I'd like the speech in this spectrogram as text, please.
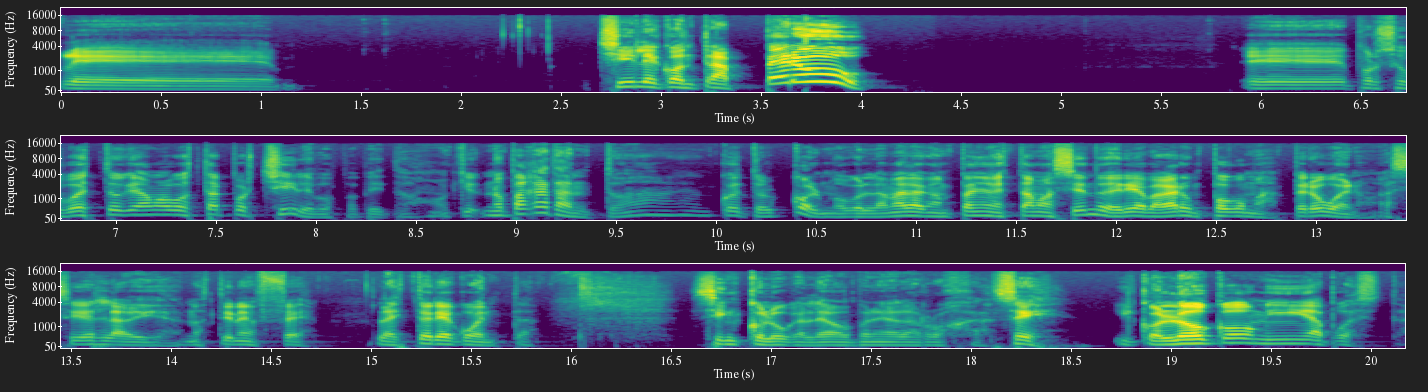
eh, Chile contra Perú. Eh, por supuesto que vamos a apostar por Chile, pues papito. No paga tanto, ¿eh? encuentro el colmo. Con la mala campaña que estamos haciendo debería pagar un poco más. Pero bueno, así es la vida. Nos tienen fe. La historia cuenta. Cinco lucas le vamos a poner a la roja. Sí. Y coloco mi apuesta.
